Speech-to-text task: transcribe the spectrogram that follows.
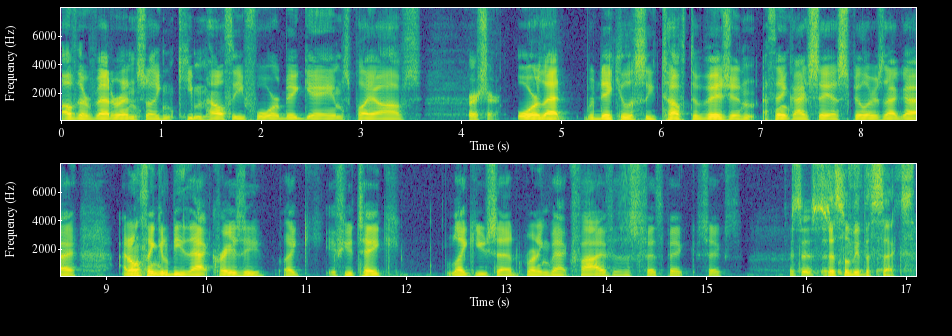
of their veterans, so they can keep them healthy for big games, playoffs, For sure. or that ridiculously tough division. I think Isaiah Spiller's that guy. I don't think it'll be that crazy. Like if you take, like you said, running back five is this fifth pick, sixth, This is This will be the sixth.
